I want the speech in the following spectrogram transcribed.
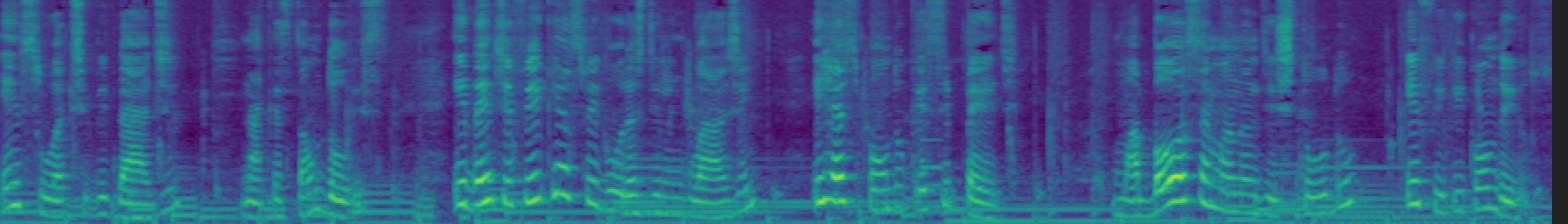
em sua atividade, na questão 2, identifique as figuras de linguagem e responda o que se pede. Uma boa semana de estudo e fique com Deus.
